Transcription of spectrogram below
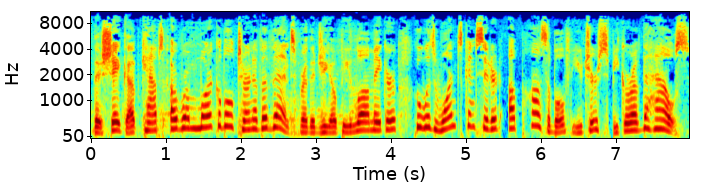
The shakeup caps a remarkable turn of events for the GOP lawmaker who was once considered a possible future Speaker of the House.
